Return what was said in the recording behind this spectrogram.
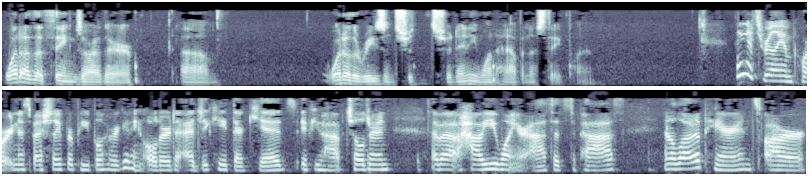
what other things are there? Um, what other reasons should should anyone have an estate plan? I think it's really important, especially for people who are getting older, to educate their kids, if you have children, about how you want your assets to pass. And a lot of parents are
